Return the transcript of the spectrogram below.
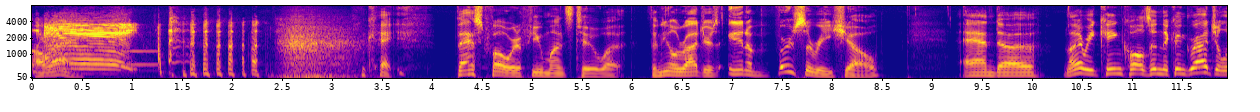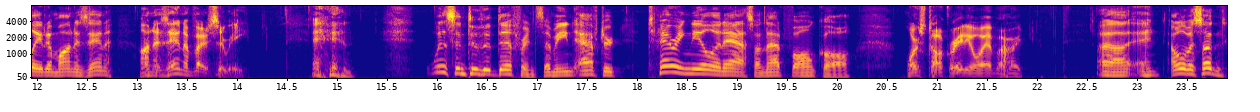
All right. Hey! Okay. Fast forward a few months to uh, the Neil Rogers anniversary show, and uh, Larry King calls in to congratulate him on his an- on his anniversary. And listen to the difference. I mean, after tearing Neil an ass on that phone call, worst talk radio I ever heard, uh, and all of a sudden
